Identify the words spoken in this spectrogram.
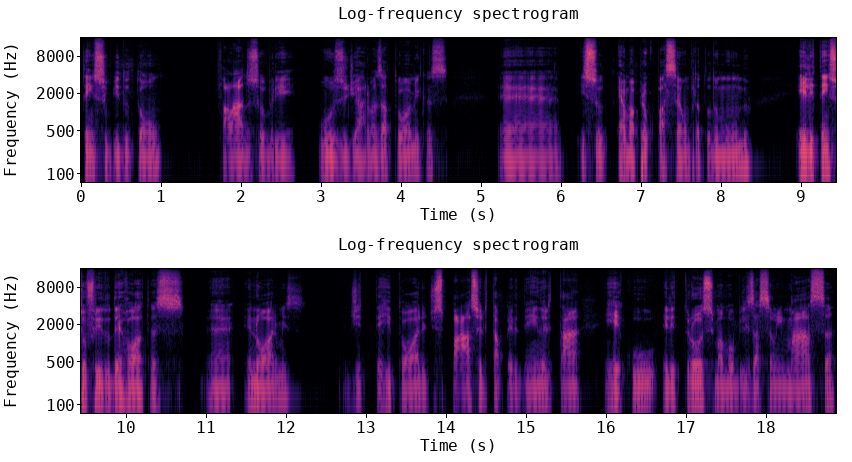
tem subido o tom, falado sobre o uso de armas atômicas. É, isso é uma preocupação para todo mundo. Ele tem sofrido derrotas é, enormes de território, de espaço. Ele está perdendo, ele está em recuo. Ele trouxe uma mobilização em massa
